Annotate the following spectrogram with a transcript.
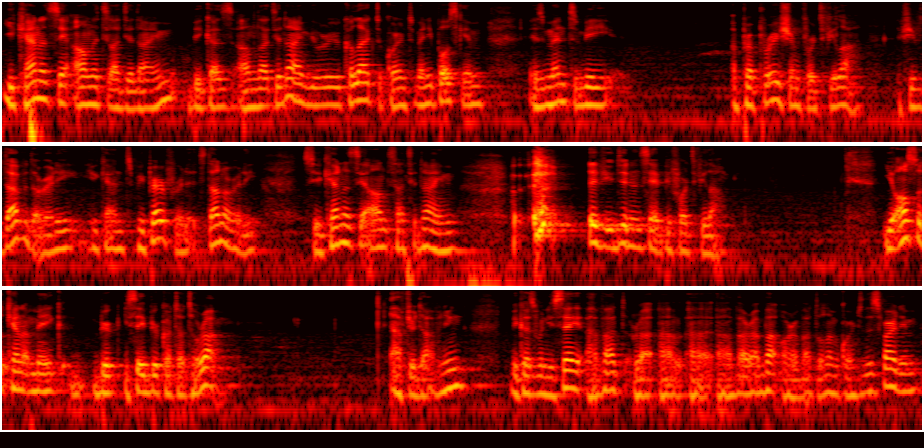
You cannot say Al Natilat Yadayim because Al Natilat Yadayim, you recollect, according to many poskim, is meant to be a preparation for tefillah. If you've davened already, you can't prepare for it. It's done already. So you cannot say Al Natilat Yadayim if you didn't say it before tefillah. You also cannot make, you say Birkat Torah after davening because when you say Avat uh, uh, Ahavah Rabbah or Ahavat Olam, according to the Sephardim,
